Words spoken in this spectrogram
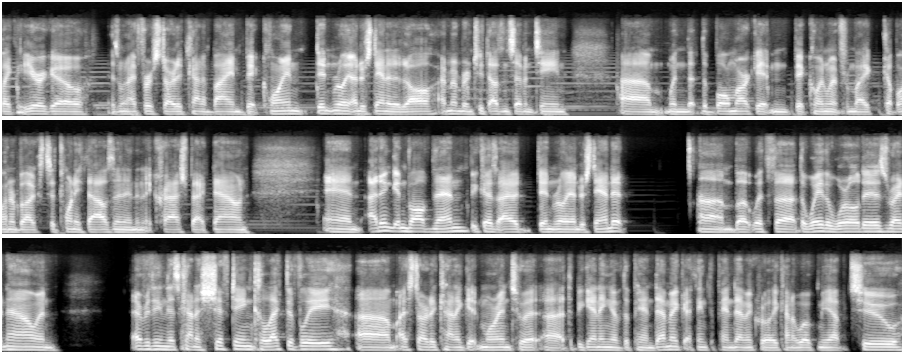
like a year ago is when I first started kind of buying Bitcoin. Didn't really understand it at all. I remember in 2017 um, when the, the bull market and Bitcoin went from like a couple hundred bucks to 20,000 and then it crashed back down. And I didn't get involved then because I didn't really understand it. Um, but with uh, the way the world is right now and everything that's kind of shifting collectively, um, I started kind of getting more into it uh, at the beginning of the pandemic. I think the pandemic really kind of woke me up to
